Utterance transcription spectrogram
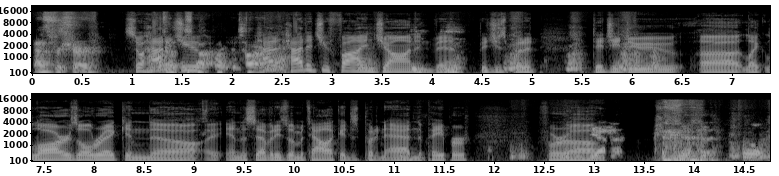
That's for sure. So how did you how, how did you find John and Vin? Did you just put it? Did you do uh, like Lars Ulrich in the in the seventies with Metallica? Just put an ad in the paper for uh... yeah. well,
